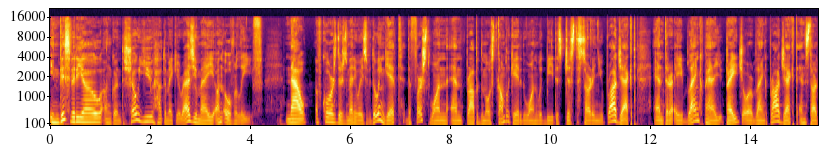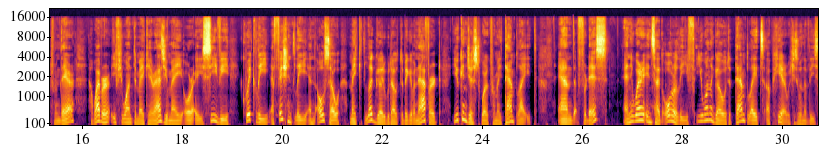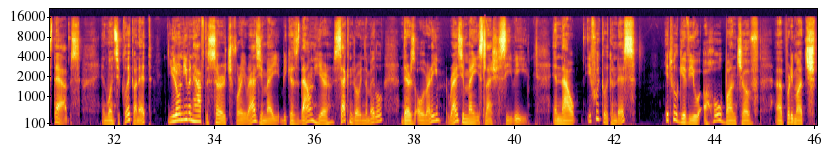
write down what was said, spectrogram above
In this video, I'm going to show you how to make a resume on Overleaf. Now, of course, there's many ways of doing it. The first one, and probably the most complicated one, would be to just start a new project, enter a blank page or blank project, and start from there. However, if you want to make a resume or a CV quickly, efficiently, and also make it look good without too big of an effort, you can just work from a template. And for this, Anywhere inside Overleaf, you want to go to Templates up here, which is one of these tabs. And once you click on it, you don't even have to search for a resume because down here, second row in the middle, there's already resume slash CV. And now, if we click on this, it will give you a whole bunch of uh, pretty much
